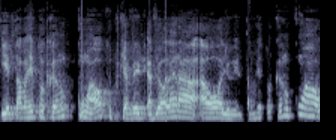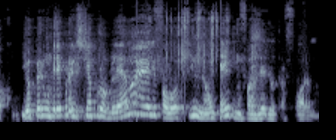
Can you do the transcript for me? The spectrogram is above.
E ele estava retocando com álcool, porque a, ver, a viola era a óleo, ele estava retocando com álcool. E eu perguntei para ele se tinha problema, ele falou que não tem como fazer de outra forma.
